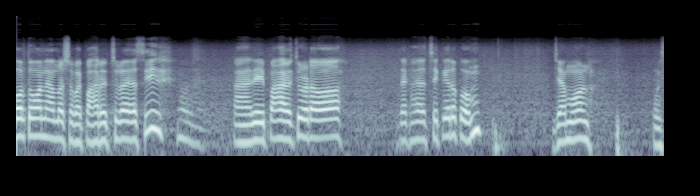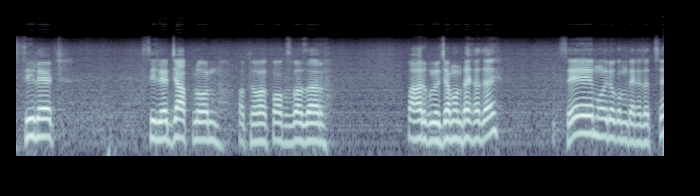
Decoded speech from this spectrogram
বর্তমানে আমরা সবাই পাহাড়ের চূড়ায় আছি। আর এই পাহাড়ের চূড়াটা দেখা যাচ্ছে কীরকম? যেমন ওই সিলেট সিলেট জাফলন অথবা কক্সবাজার পাহাড়গুলো যেমন দেখা যায় সেম ওই রকম দেখা যাচ্ছে।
